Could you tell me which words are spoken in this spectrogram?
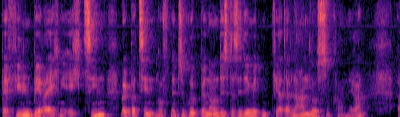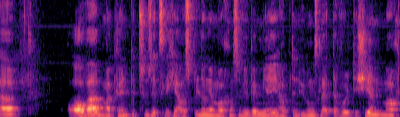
bei vielen Bereichen echt Sinn, weil Patienten oft nicht so gut benannt ist, dass ich die mit dem Pferd allein lassen kann. Ja. Äh, aber man könnte zusätzliche Ausbildungen machen, so wie bei mir. Ich habe den Übungsleiter Voltigieren gemacht,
